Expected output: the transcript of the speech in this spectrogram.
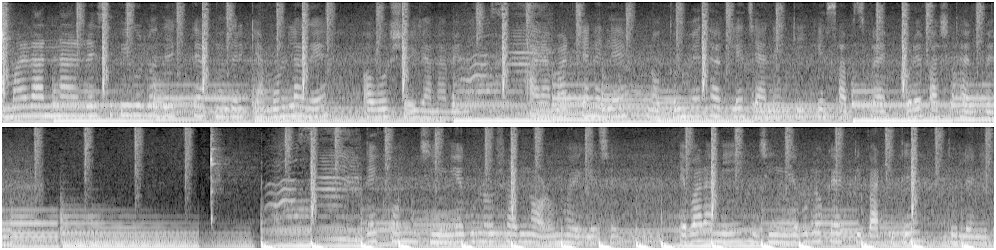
আমার রান্নার রেসিপিগুলো দেখতে আপনাদের কেমন লাগে অবশ্যই জানাবেন। আর আমার চ্যানেলে নতুন হয়ে থাকলে চ্যানেলটিকে সাবস্ক্রাইব করে পাশে থাকবেন। দেখুন, ঝিঙেগুলো সব নরম হয়ে গেছে। এবার আমি ঝিঙেগুলোকে একটি বাটিতে তুলে নিব।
